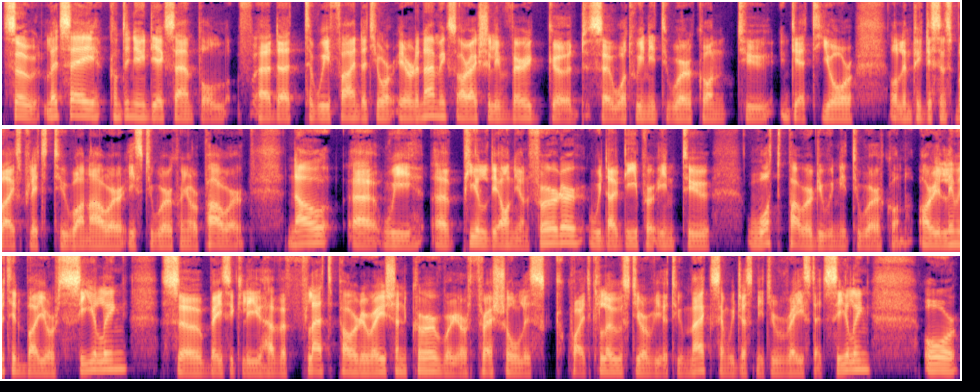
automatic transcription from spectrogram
So let's say, continuing the example, uh, that we find that your aerodynamics are actually very good. So what we need to work on to get your Olympic distance bike split to one hour is to work on your power. Now uh, we uh, peel the onion further. We dive deeper into what power do we need to work on. Are you limited by your ceiling? So basically, you have a flat power duration curve where your threshold is quite close to your VO2 max, and we just need to raise that ceiling. Or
